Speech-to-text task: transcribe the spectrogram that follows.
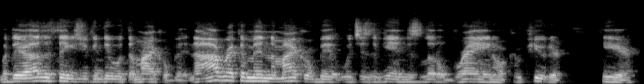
But there are other things you can do with the microbit. Now, I recommend the microbit, which is again this little brain or computer here,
